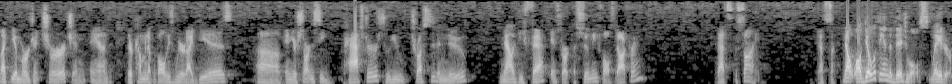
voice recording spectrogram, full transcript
like the emergent church, and, and they're coming up with all these weird ideas, um, and you're starting to see pastors who you trusted and knew now defect and start assuming false doctrine? That's the sign. That's the sign. Now, I'll deal with the individuals later.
